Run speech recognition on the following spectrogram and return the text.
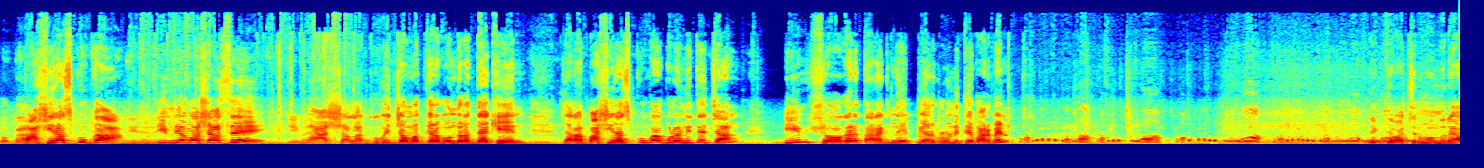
কোকা। বাসিরাজ কুকা। বসে আছে। খুবই চমৎকার। বন্ধুরা দেখেন যারা বাসিরাজ কুকাগুলো নিতে চান ডিম সহকারে তারা কিন্তু এই পেয়ারগুলো নিতে পারবেন। দেখতে পাচ্ছেন বন্ধুরা?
